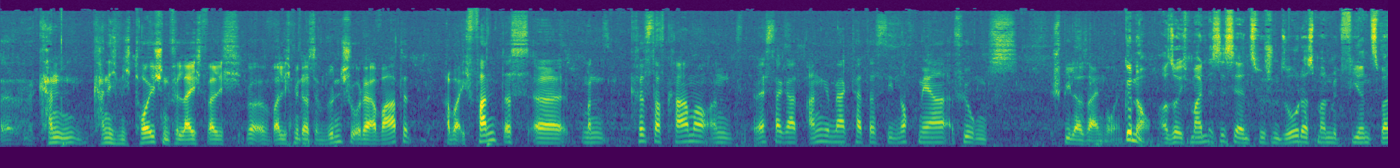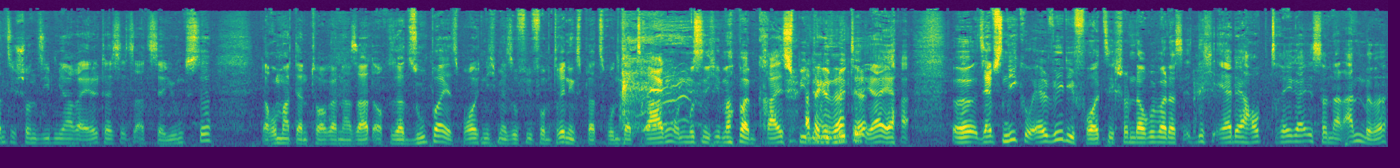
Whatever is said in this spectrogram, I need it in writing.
äh, kann, kann ich mich täuschen vielleicht, weil ich, äh, weil ich mir das wünsche oder erwartet, aber ich fand, dass äh, man Christoph Kramer und Westergaard angemerkt hat, dass die noch mehr Führungsspieler sein wollen. Genau, also ich meine, es ist ja inzwischen so, dass man mit 24 schon sieben Jahre älter ist als der Jüngste. Darum hat dann Torgan Hazard auch gesagt, super, jetzt brauche ich nicht mehr so viel vom Trainingsplatz runtertragen und muss nicht immer beim Kreis spielen in die gesagt, Mitte. Ja, ja. Äh, selbst Nico Elvedi freut sich schon darüber, dass nicht er der Hauptträger ist, sondern andere,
